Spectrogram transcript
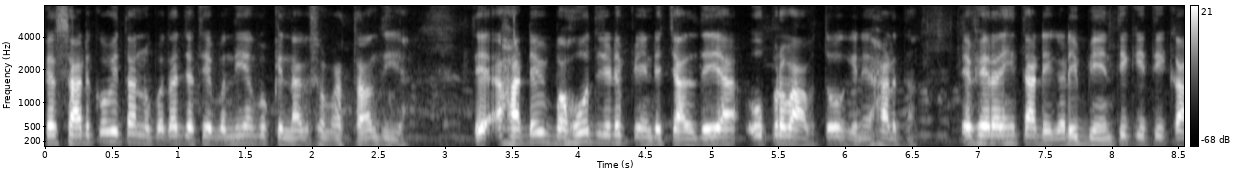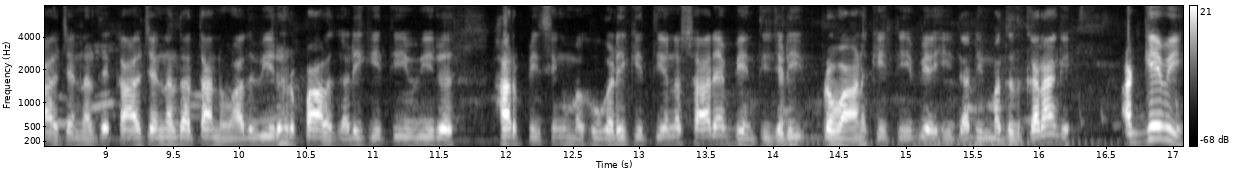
ਫਿਰ ਸਾਡੇ ਕੋਲ ਵੀ ਤੁਹਾਨੂੰ ਪਤਾ ਜਥੇਬੰਦੀਆਂ ਕੋ ਕਿੰਨਾ ਕੁ ਸਮਰੱਥਾ ਹੁੰਦੀ ਆ ਤੇ ਸਾਡੇ ਵੀ ਬਹੁਤ ਜਿਹੜੇ ਪਿੰਡ ਚੱਲਦੇ ਆ, ਉਹ ਪ੍ਰਭਾਵਿਤ ਹੋ ਗਏ ਨੇ ਹੜ੍ਹ ਦਾ। ਤੇ ਫਿਰ ਅਸੀਂ ਤੁਹਾਡੇ ਗੜੀ ਬੇਨਤੀ ਕੀਤੀ ਕਾਲ ਚੈਨਲ ਤੇ। ਕਾਲ ਚੈਨਲ ਦਾ ਧੰਨਵਾਦ ਵੀਰ ਹਰਪਾਲ ਗੜੀ ਕੀਤੀ, ਵੀਰ ਹਰਪ੍ਰੀਤ ਸਿੰਘ ਮਖੂ ਗੜੀ ਕੀਤੀ, ਉਹਨਾਂ ਸਾਰਿਆਂ ਬੇਨਤੀ ਜਿਹੜੀ ਪ੍ਰਵਾਨ ਕੀਤੀ ਵੀ ਅਸੀਂ ਤੁਹਾਡੀ ਮਦਦ ਕਰਾਂਗੇ। ਅੱਗੇ ਵੀ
